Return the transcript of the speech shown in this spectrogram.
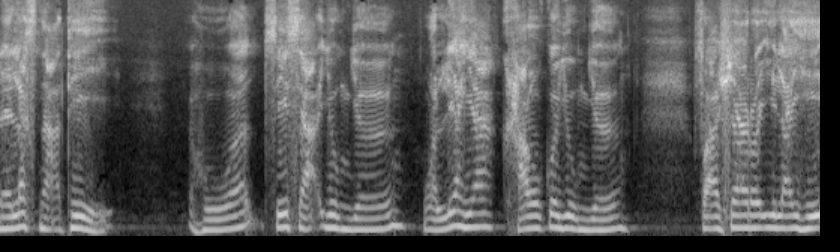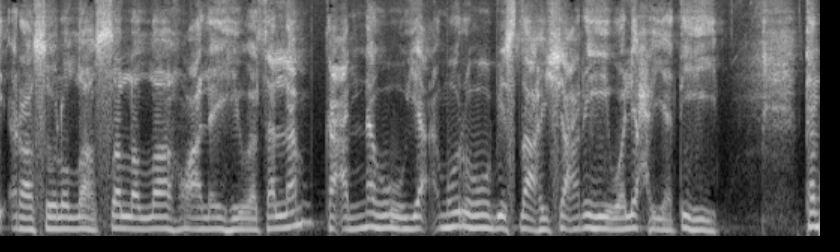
ในลักษณะที่ หัวศีรษะยุ่งเหยิงواللحيةเขาก็ยุ่งเหยิงفأشار إليه رسول الله صلى الله عليه وسلم كأنه يأمره بإصلاح شعره ولحيتهท่าน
